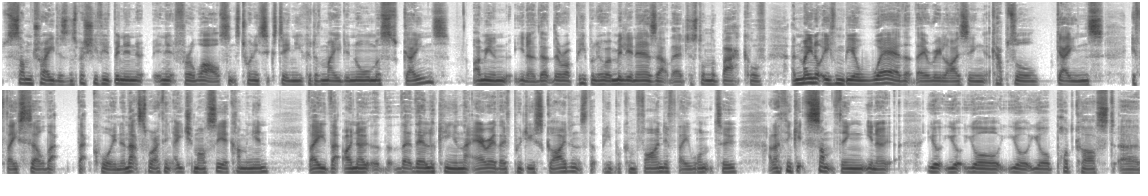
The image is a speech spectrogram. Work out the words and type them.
some traders, especially if you've been in, in it for a while, since 2016, you could have made enormous gains. I mean, you know, there, there are people who are millionaires out there just on the back of, and may not even be aware that they're realizing capital gains if they sell that, that coin. And that's where I think HMRC are coming in. They, that I know that they're looking in that area. They've produced guidance that people can find if they want to, and I think it's something you know your your your your, podcast uh,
